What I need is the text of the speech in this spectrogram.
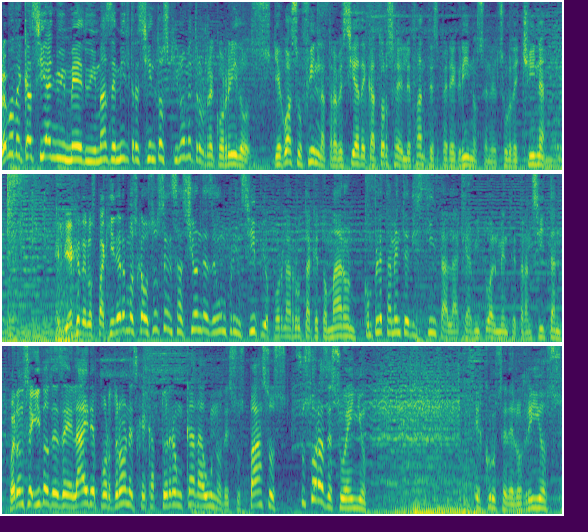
Luego de casi año y medio y más de 1.300 kilómetros recorridos, llegó a su fin la travesía de 14 elefantes peregrinos en el sur de China. El viaje de los paquidermos causó sensación desde un principio por la ruta que tomaron, completamente distinta a la que habitualmente transitan. Fueron seguidos desde el aire por drones que capturaron cada uno de sus pasos, sus horas de sueño, el cruce de los ríos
